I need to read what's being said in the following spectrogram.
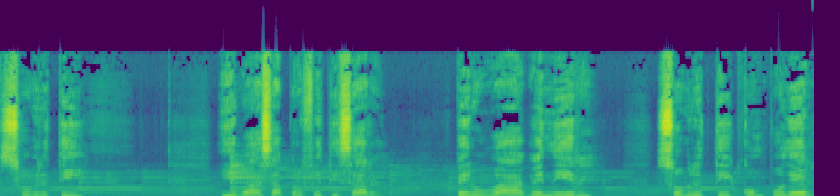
sobre ti y vas a profetizar, pero va a venir sobre ti con poder.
